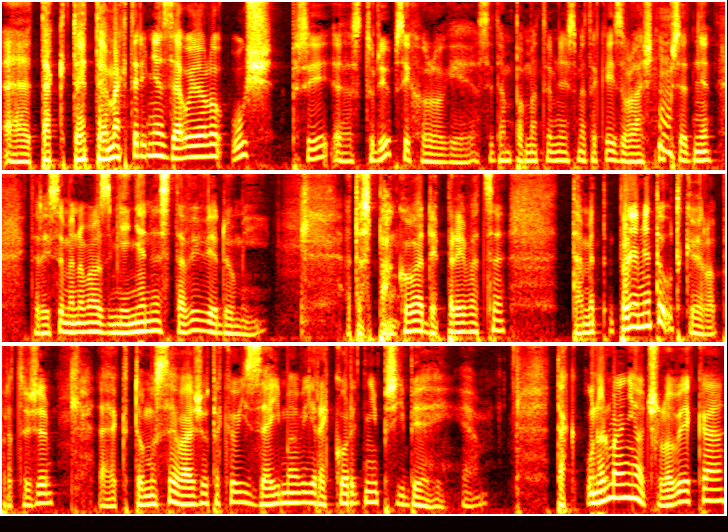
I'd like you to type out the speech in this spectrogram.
eh, tak to je téma, který mě zaujalo už při eh, studiu psychologie. Já si tam pamatuju, měli jsme takový zvláštní hm. předmět, který se jmenoval Změněné stavy vědomí. A ta spánková deprivace, tam je, úplně mě to utkvělo, protože eh, k tomu se vážou takový zajímavý rekordní příběhy. Ja. Tak u normálního člověka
